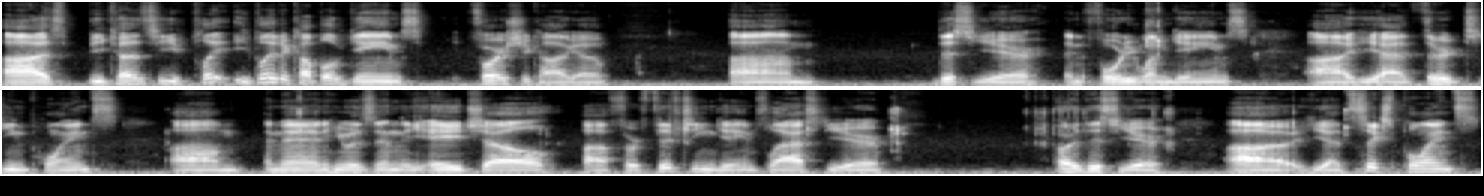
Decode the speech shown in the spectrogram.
uh, because he played he played a couple of games for Chicago um, this year in 41 games. Uh, he had 13 points, um, and then he was in the AHL uh, for 15 games last year or this year. Uh, he had six points.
